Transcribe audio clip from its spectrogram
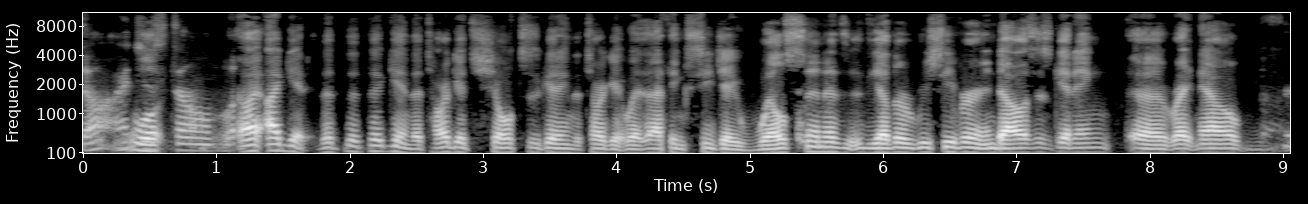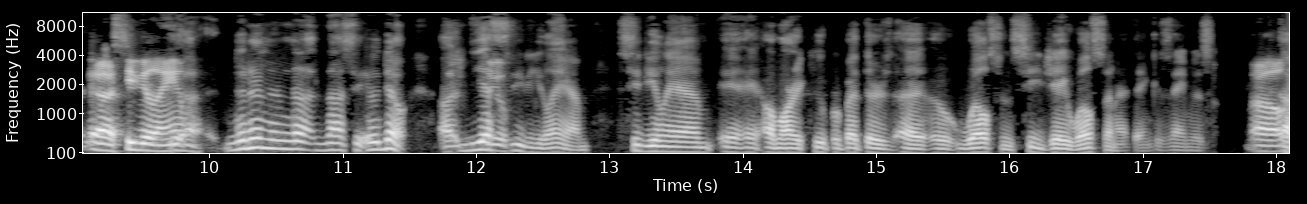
uh, I just Well, don't. I, I get it. The, the, the- again, the target Schultz is getting the target with. I think C.J. Wilson is the other receiver in Dallas is getting uh, right now. Uh, CeeDee Lamb. Uh, no, no, no, no, not C- no. Uh, yes, Who? CeeDee Lamb, CeeDee Lamb, uh, Amari Cooper, but there's uh, uh, Wilson, C.J. Wilson, I think his name is, Oh, okay.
